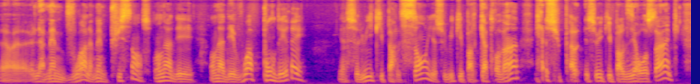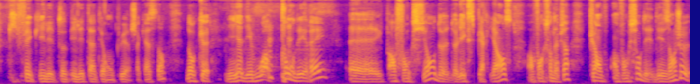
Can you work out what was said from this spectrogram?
euh, la même voix, la même puissance. On a des, on a des voix pondérées. Il y a celui qui parle 100, il y a celui qui parle 80, il y a celui qui parle 0,5, qui fait qu'il est, il est interrompu à chaque instant. Donc, il y a des voix pondérées euh, en fonction de, l'expérience, en fonction de la puis en, fonction des, enjeux.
